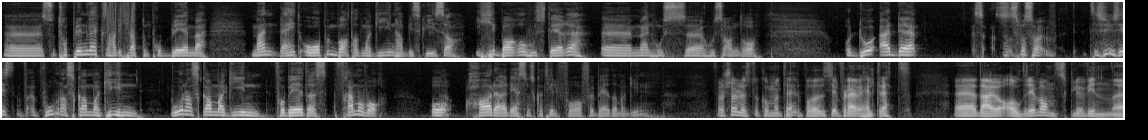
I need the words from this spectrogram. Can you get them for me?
Uh, så topplinjeveksten hadde ikke vært noe problem med. Men det er helt åpenbart at marginen har blitt skvisa. Ikke bare hos dere, men hos, hos andre òg. Og da er det spørsmålet til syvende og sist hvordan skal marginen forbedres fremover? Og har dere det som skal til for å forbedre marginen? Først har jeg lyst til å kommentere på det du sier, for det er jo helt rett. Eh, det er jo aldri vanskelig å vinne,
